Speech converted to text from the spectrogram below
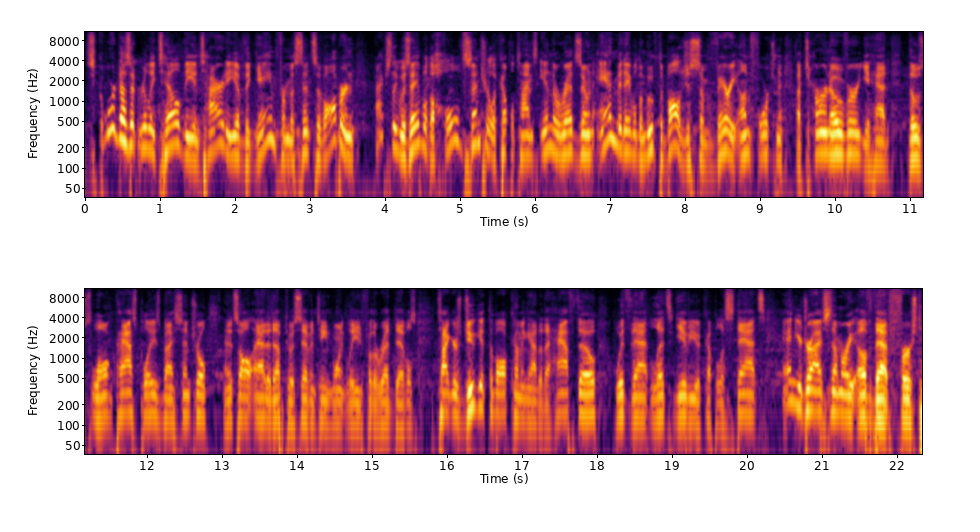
score doesn't really tell the entirety of the game from a sense of Auburn actually was able to hold Central a couple times in the red zone and been able to move the ball. Just some very unfortunate a turnover. You had those long pass plays by Central, and it's all added up to a 17 point lead for the Red Devils. Tigers do get the ball coming out of the half, though. With that, let's give you a couple of stats and your drive summary of that first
